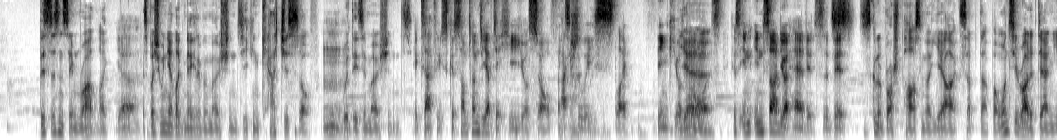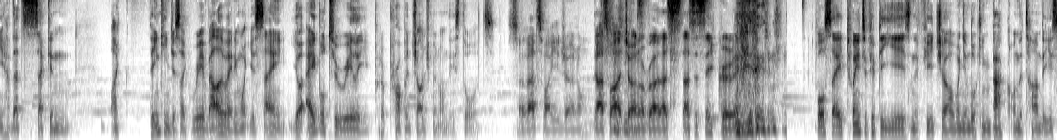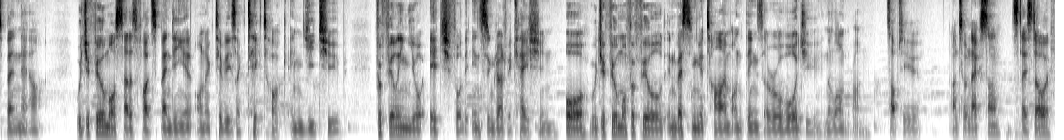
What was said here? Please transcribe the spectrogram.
this doesn't seem right. Like, Yeah. especially when you have like negative emotions, you can catch yourself Mm. with these emotions. Exactly, because sometimes you have to hear yourself actually like think your Yeah. thoughts. Because in inside your head, it's a bit It's just gonna brush past and be like, yeah, I accept that. But once you write it down, you have that second, like, thinking, just like reevaluating what you're saying. You're able to really put a proper judgment on these thoughts. so. That's why you journal. That's why I journal, bro. That's that's a secret. we'll say 20 to 50 years in the future, when you're looking back on the time that you spend now, would you feel more satisfied spending it on activities like TikTok and YouTube, fulfilling your itch for the instant gratification? Or would you feel more fulfilled investing your time on things that reward you in the long run? It's up to you. Until next time. Stay stoic.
